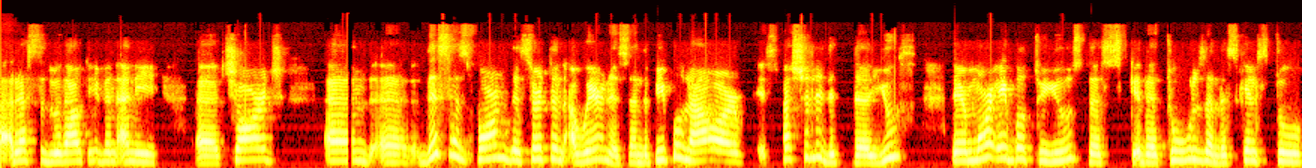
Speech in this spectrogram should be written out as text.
arrested without even any charge and uh, this has formed a certain awareness and the people now are especially the, the youth they're more able to use the, the tools and the skills to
